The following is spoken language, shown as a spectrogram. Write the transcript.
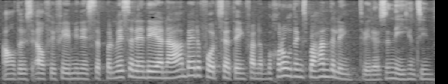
Al dus LVV-minister Permisser in DNA bij de voortzetting van de begrotingsbehandeling 2019.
